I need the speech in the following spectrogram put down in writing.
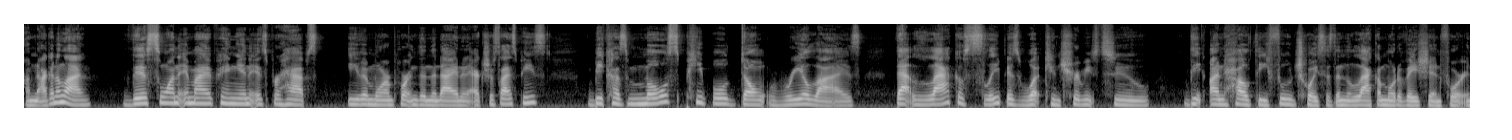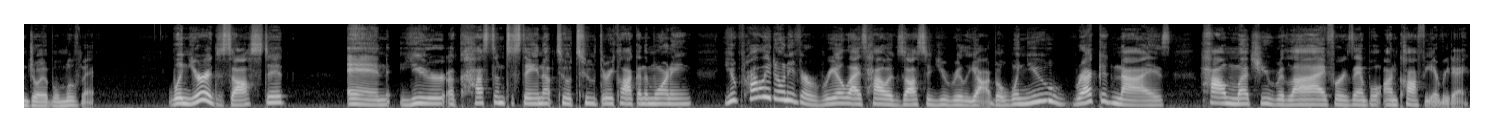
I'm not going to lie. This one, in my opinion, is perhaps even more important than the diet and exercise piece because most people don't realize that lack of sleep is what contributes to the unhealthy food choices and the lack of motivation for enjoyable movement. When you're exhausted and you're accustomed to staying up till two, three o'clock in the morning, you probably don't even realize how exhausted you really are. But when you recognize how much you rely, for example, on coffee every day,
